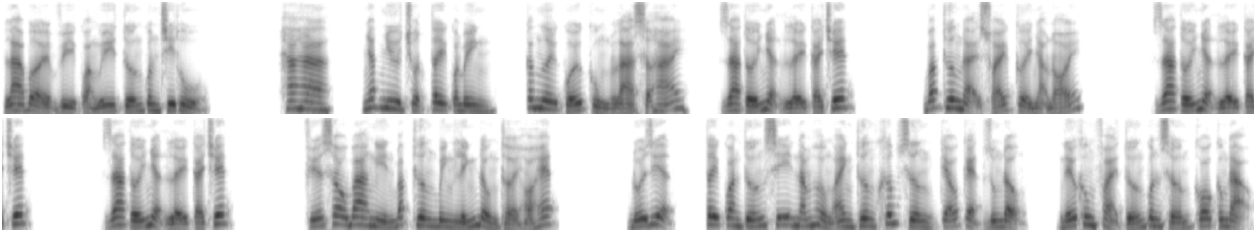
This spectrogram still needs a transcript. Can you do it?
là bởi vì quảng uy tướng quân chi thủ. Ha ha, nhắc như chuột tây quan binh, các ngươi cuối cùng là sợ hãi, ra tới nhận lấy cái chết. Bác thương đại soái cười nhạo nói. Ra tới nhận lấy cái chết. Ra tới nhận lấy cái chết. Phía sau 3.000 bắc thương binh lính đồng thời hò hét. Đối diện, Tây quan tướng sĩ nắm hồng anh thương khớp xương kéo kẹt rung động, nếu không phải tướng quân sớm có công đạo,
